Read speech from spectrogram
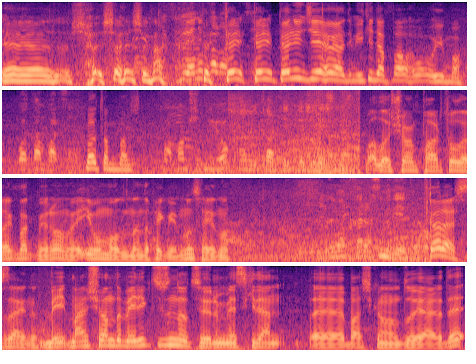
Ee, sö- söyle şuna. Güvenim kalmadı. Pe, pe, Perinçe'ye verdim iki defa oyumu. Vatan Partisi'ne. Vatan Partisi. Tamam şimdi yok. Hangi partiyi tercih? Valla şu an parti olarak bakmıyorum ama İmamoğlu'ndan da pek memnun sayılmam. O zaman kararsız mı diyelim? Kararsız aynı. Ben şu anda Beylikdüzü'nde oturuyorum eskiden başkan olduğu yerde.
